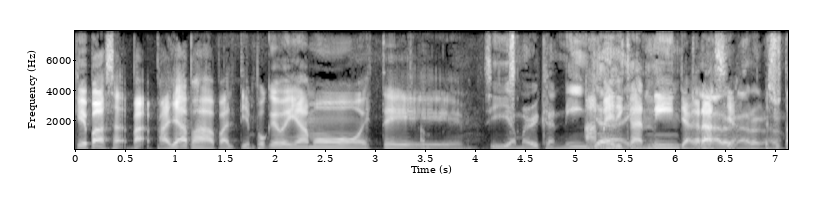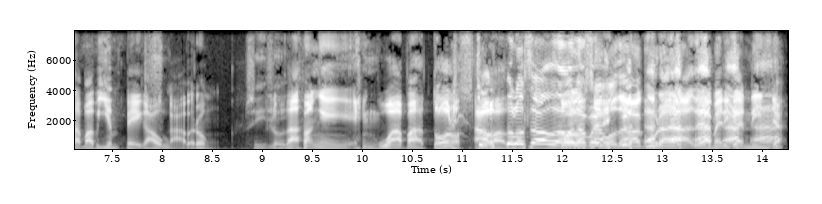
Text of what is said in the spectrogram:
¿qué pasa? Para allá, para el tiempo que veíamos este Sí, American Ninja. American y- Ninja, gracias. claro, claro. Eso estaba bien pegado, Su- cabrón. Sí, Lo daban en, en Guapa todos los Todos sábados. los sábados Todos los sábados daba cura de American Ninja.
